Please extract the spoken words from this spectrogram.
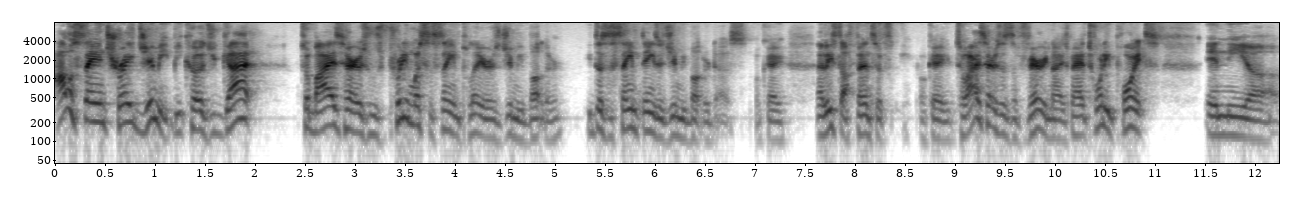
I was saying trade Jimmy because you got Tobias Harris, who's pretty much the same player as Jimmy Butler. He does the same things that Jimmy Butler does. Okay, at least offensively. Okay, Tobias Harris is a very nice man. 20 points in the uh,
